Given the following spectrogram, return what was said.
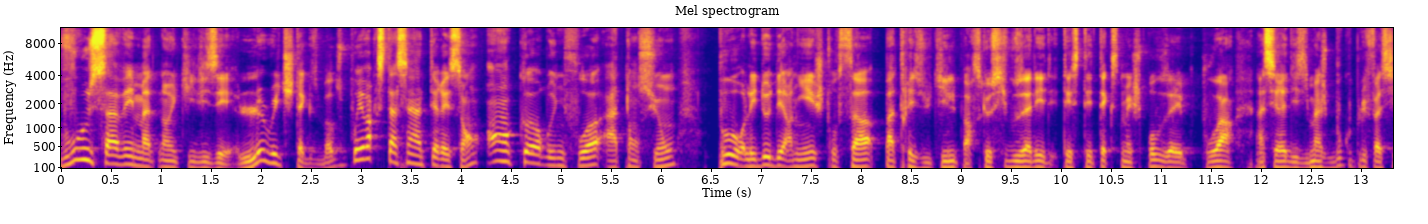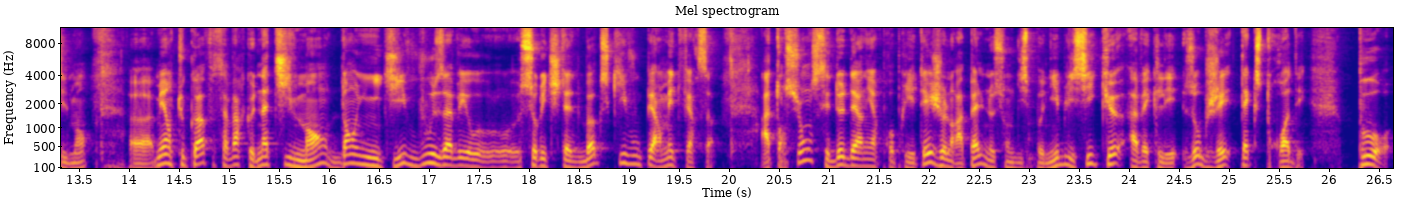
vous savez maintenant utiliser le Rich Text Box. Vous pouvez voir que c'est assez intéressant. Encore une fois, attention, pour les deux derniers, je trouve ça pas très utile parce que si vous allez tester TextMesh Pro, vous allez pouvoir insérer des images beaucoup plus facilement. Euh, mais en tout cas, il faut savoir que nativement, dans Unity, vous avez ce Rich Text Box qui vous permet de faire ça. Attention, ces deux dernières propriétés, je le rappelle, ne sont disponibles ici qu'avec les objets texte 3D. Pour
